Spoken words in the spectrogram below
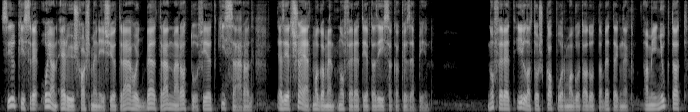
Szilkiszre olyan erős hasmenés jött rá, hogy Beltrán már attól félt kiszárad, ezért saját maga ment Noferetért az éjszaka közepén. Noferet illatos kapormagot adott a betegnek, ami nyugtat,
